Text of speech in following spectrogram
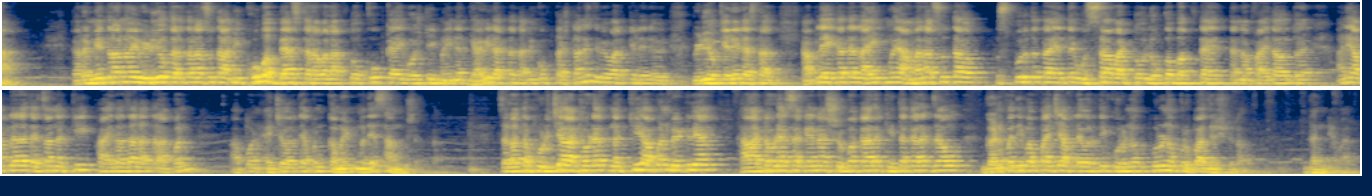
कारण मित्रांनो हे व्हिडिओ करताना सुद्धा आम्ही खूप अभ्यास करावा लागतो. खूप काही गोष्टी मेहनत घ्यावी लागतात. आम्ही खूप कष्टानेच व्यवहार केलेले व्हिडिओ केलेले असतात. आपल्या एखाद्या लाईकमुळे आम्हाला सुद्धा स्फूर्तता येते उत्साह वाटतो. लोक बघतायत त्यांना फायदा होतोय. आणि आपल्याला त्याचा नक्की फायदा झाला तर आपण आपण याच्यावरती आपण कमेंटमध्ये सांगू शकता. चला आता पुढच्या आठवड्यात नक्की आपण भेटूया. हा आठवड्या सगळ्यांना शुभकारक हितकारक जाऊ. गणपती बाप्पाची आपल्यावरती पूर्ण पूर्ण कृपा दृष्टी राहू. धन्यवाद.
